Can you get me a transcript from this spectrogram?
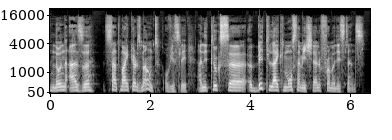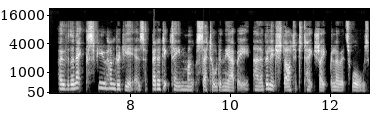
known as uh, St. Michael's Mount, obviously, and it looks uh, a bit like Mont Saint Michel from a distance. Over the next few hundred years, Benedictine monks settled in the abbey, and a village started to take shape below its walls.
